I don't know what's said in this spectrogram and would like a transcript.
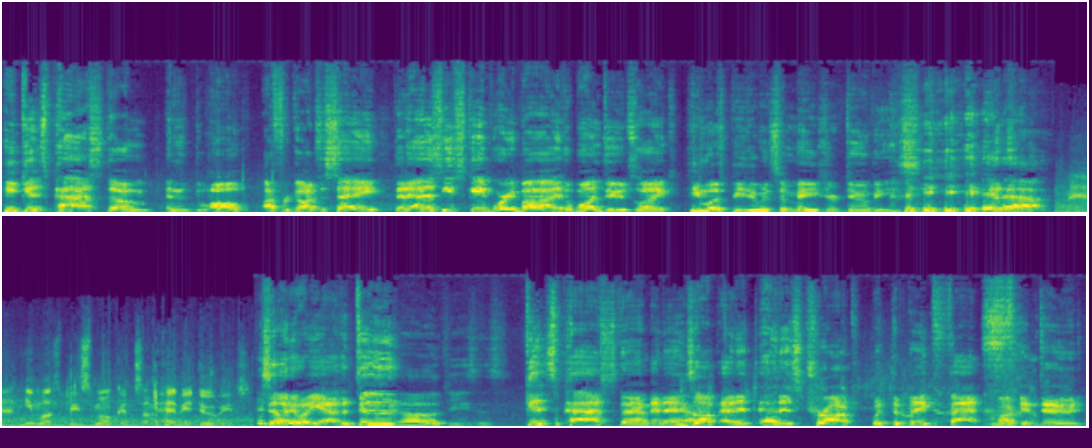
he gets past them, and oh, I forgot to say that as he's skateboarding by, the one dude's like, he must be doing some major doobies. yeah. Man, he must be smoking some heavy doobies. so anyway, yeah, the dude Oh Jesus. Gets past them and ends Yeah. up at, it, at his truck with the big fat fucking dude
